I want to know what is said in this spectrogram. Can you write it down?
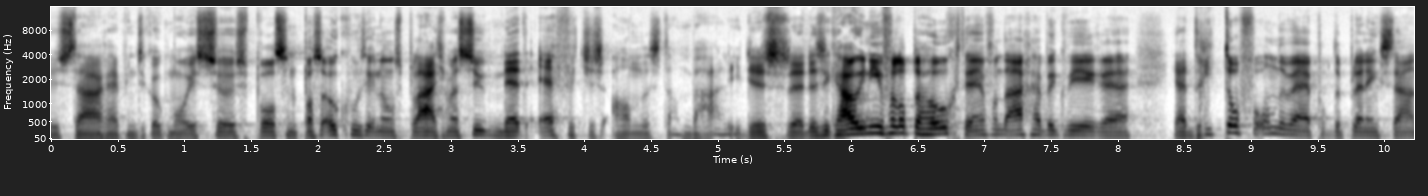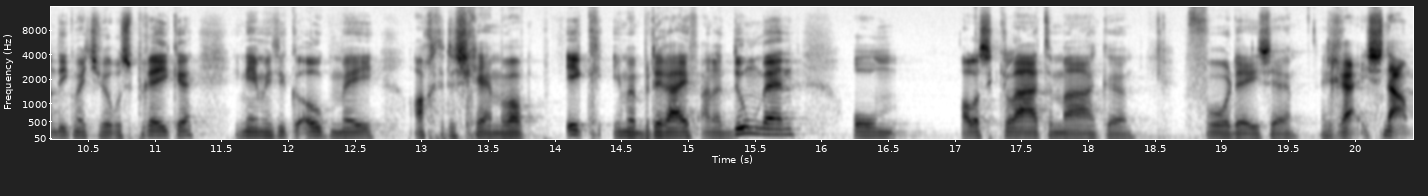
Dus daar heb je natuurlijk ook mooie surfspots. En dat past ook goed in ons plaatje. Maar het is natuurlijk net eventjes anders dan Bali. Dus, uh, dus ik hou je in ieder geval op de hoogte. En vandaag heb ik weer uh, ja, drie toffe onderwerpen op de planning staan die ik met je wil bespreken. Ik neem je natuurlijk ook mee achter de schermen wat ik in mijn bedrijf aan het doen ben. Om alles klaar te maken voor deze reis. Nou,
